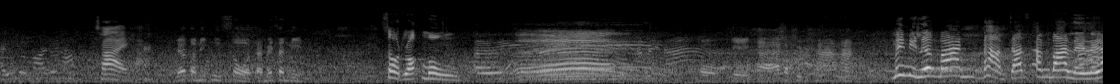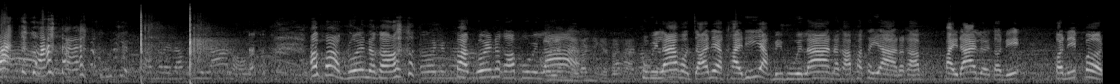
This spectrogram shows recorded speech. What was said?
อายุยังน้อยด้วยเนาะใช่ค่ะ แล้วตอนนี้คือโสดแต่ไม่สนิทโสดล็อกมงเอ้ยเอออะไรนะโอเคค่ะขอบคุณค่ะอะไม่มีเรื่องบ้านถามจัดทั้งบ้านเลยเลยอะ ด้วยนะคะเออยังไงฝากด้วยนะคะพูวิลเอาล่ายังไงบ้างยังไงบ้างอะพูวิลล่าของจ้าเนี่ยใครที่อยากมีพูวิลล่านะคะ พัทยานะคะไปได้เลยตอนนี้ ตอนนี้เปิด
